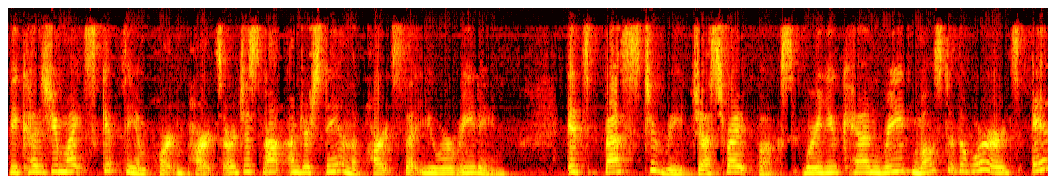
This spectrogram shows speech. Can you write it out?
because you might skip the important parts or just not understand the parts that you are reading. It's best to read just right books where you can read most of the words and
